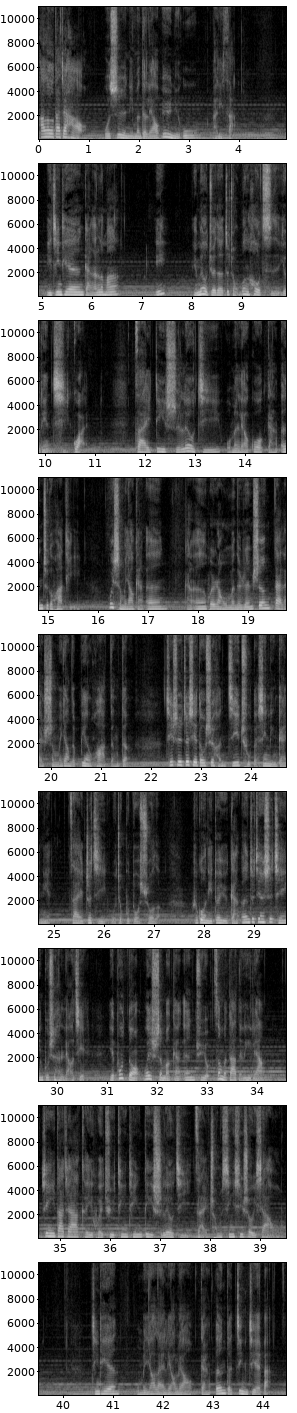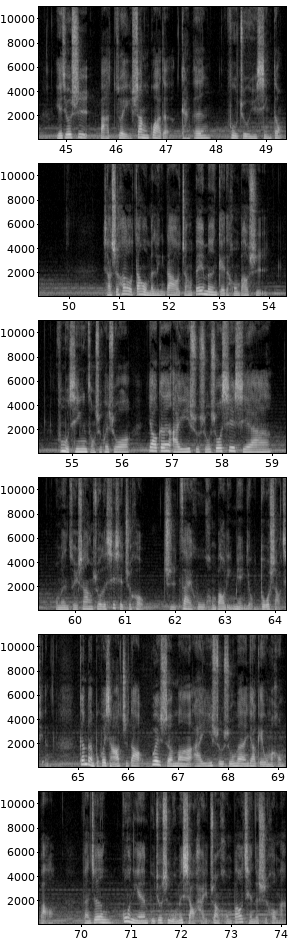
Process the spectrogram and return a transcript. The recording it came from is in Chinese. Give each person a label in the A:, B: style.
A: Hello，大家好，我是你们的疗愈女巫阿丽萨。你今天感恩了吗？咦，有没有觉得这种问候词有点奇怪？在第十六集，我们聊过感恩这个话题。为什么要感恩？感恩会让我们的人生带来什么样的变化？等等。其实这些都是很基础的心灵概念，在这集我就不多说了。如果你对于感恩这件事情不是很了解，也不懂为什么感恩具有这么大的力量，建议大家可以回去听听第十六集，再重新吸收一下哦。今天我们要来聊聊感恩的进阶版，也就是把嘴上挂的感恩付诸于行动。小时候，当我们领到长辈们给的红包时，父母亲总是会说。要跟阿姨、叔叔说谢谢啊！我们嘴上说了谢谢之后，只在乎红包里面有多少钱，根本不会想要知道为什么阿姨、叔叔们要给我们红包。反正过年不就是我们小孩赚红包钱的时候吗？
